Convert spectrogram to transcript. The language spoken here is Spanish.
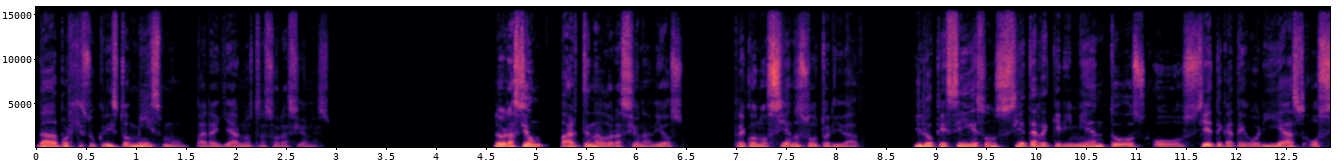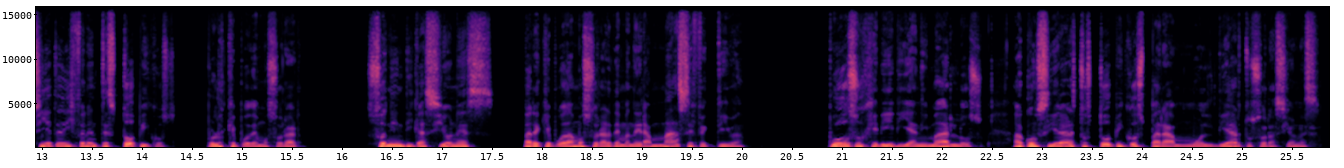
dada por Jesucristo mismo para guiar nuestras oraciones. La oración parte en adoración a Dios, reconociendo su autoridad, y lo que sigue son siete requerimientos o siete categorías o siete diferentes tópicos por los que podemos orar. Son indicaciones para que podamos orar de manera más efectiva. Puedo sugerir y animarlos a considerar estos tópicos para moldear tus oraciones.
